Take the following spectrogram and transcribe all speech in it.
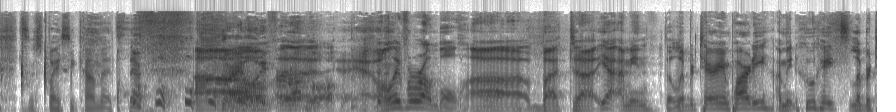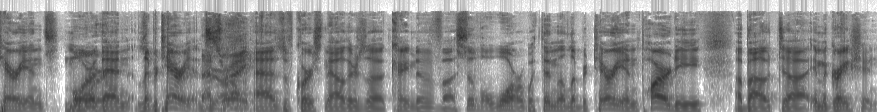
It's some spicy comments there. Sorry, only for Uh, Rumble. uh, only for Rumble. Uh, but uh, yeah, I mean, the Libertarian Party. I mean, who hates libertarians more, More. than libertarians? That's right. As of course now there's a kind of uh, civil war within the Libertarian Party about uh, immigration.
